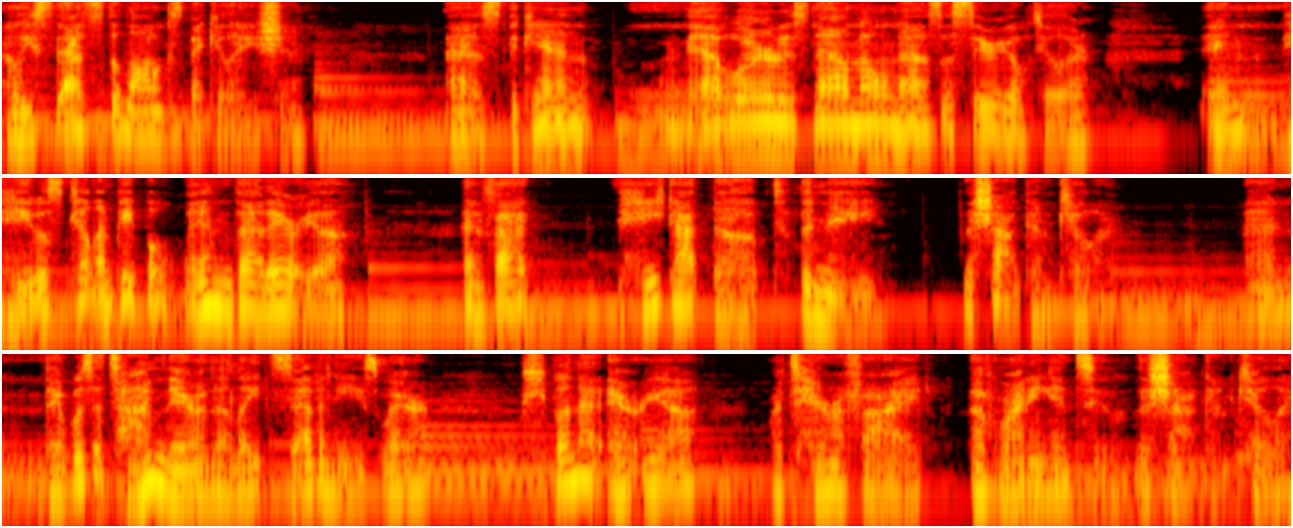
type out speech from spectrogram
At least that's the long speculation. As again, Edward is now known as a serial killer, and he was killing people in that area. In fact, he got dubbed the name the shotgun killer. And there was a time there in the late 70s where people in that area were terrified of running into the shotgun killer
